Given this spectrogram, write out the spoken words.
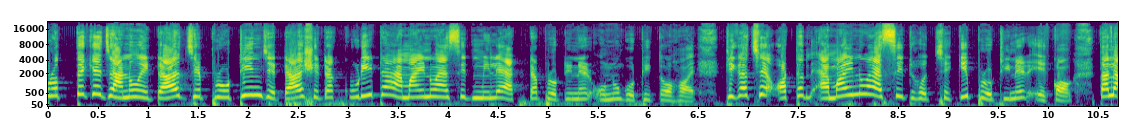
প্রত্যেকে জানো এটা যে প্রোটিন যেটা, সেটা কুড়িটা অ্যামাইনো অ্যাসিড মিলে একটা প্রোটিনের অণু গঠিত হয়। ঠিক আছে? অর্থাৎ অ্যামাইনো অ্যাসিড হচ্ছে কি? প্রোটিনের একক। তাহলে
